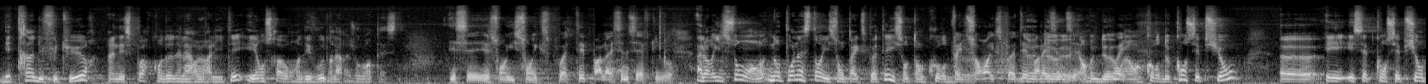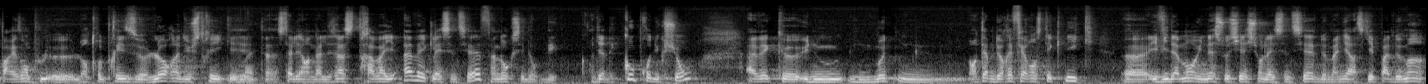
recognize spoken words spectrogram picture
des trains du futur un espoir qu'on donne à la ruralité et on sera au rendez-vous dans la région Grand Est. Et ils sont, ils sont exploités par la SNCF toujours Alors ils sont, non pour l'instant ils ne sont pas exploités, ils sont en cours de... ils seront exploités par la SNCF. En, cours de conception. Euh, et, cette conception, par exemple, l'entreprise Lore Industrie qui est installée en Alsace travaille avec la SNCF, hein, donc c'est des, dire, des coproductions avec euh, une, en termes de référence technique euh, évidemment une association de la SNCF de manière à ce qu'il n'y ait pas demain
